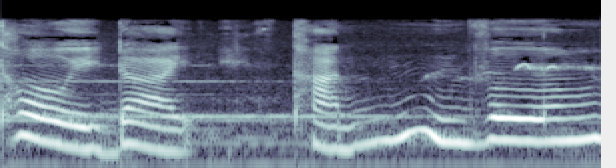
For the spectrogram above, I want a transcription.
thời đại thánh vương.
